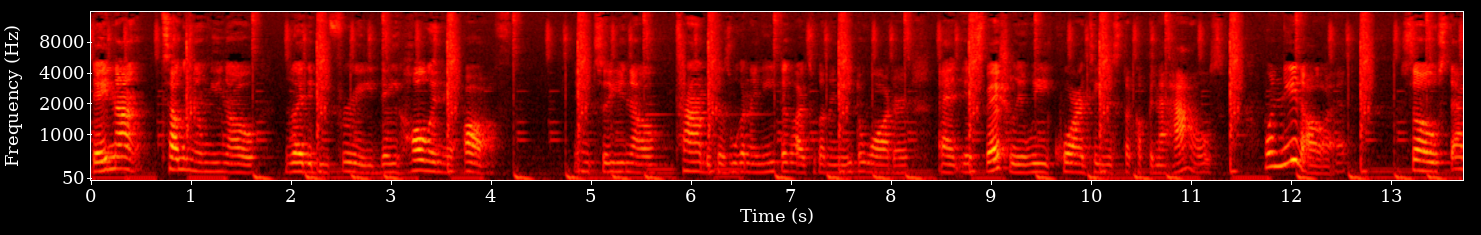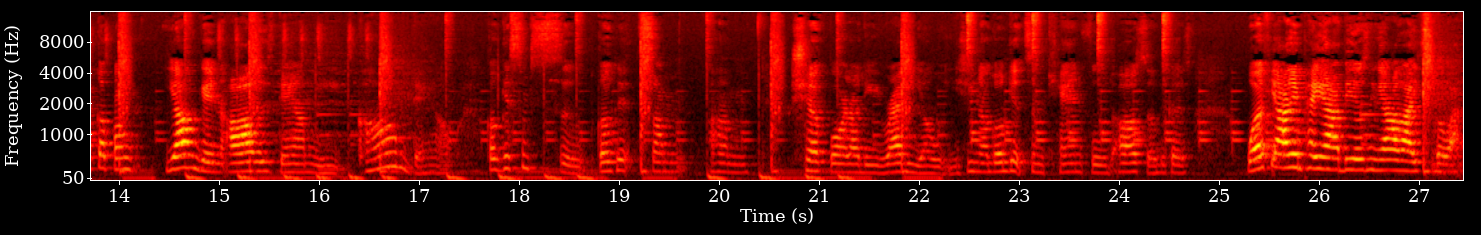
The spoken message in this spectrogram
They not telling them, you know, let it be free. They holding it off into, you know, time because we're gonna need the lights, we're gonna need the water, and especially we quarantine and stuck up in the house, we'll need all that. So stack up on y'all getting all this damn meat. Calm down. Go get some soup. Go get some um, Chef Boyardee raviolis. You know, go get some canned food also because what if y'all didn't pay y'all bills and y'all lights go out?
